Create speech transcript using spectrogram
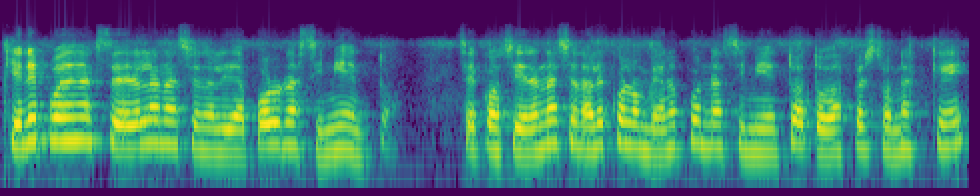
¿Quiénes pueden acceder a la nacionalidad por nacimiento? Se consideran nacionales colombianos por nacimiento a todas personas que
